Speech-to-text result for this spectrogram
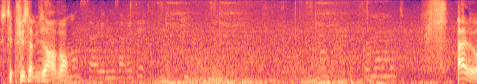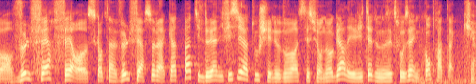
C'était plus amusant avant. Comment que ça allait nous arrêter Comment on monte Alors, faire féroce. Quand un veut le faire se met à quatre pattes, il devient difficile à toucher. Nous devons rester sur nos gardes et éviter de nous exposer à une contre-attaque.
